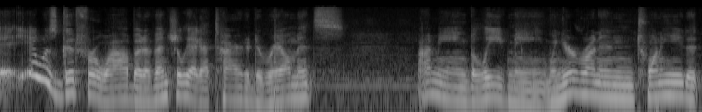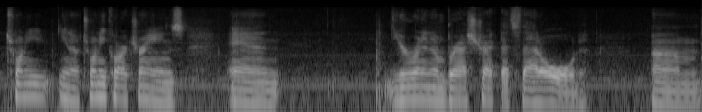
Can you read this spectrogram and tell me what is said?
It was good for a while, but eventually I got tired of derailments. I mean, believe me, when you're running 20 to 20, you know, 20 car trains and you're running on brass track that's that old, um,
